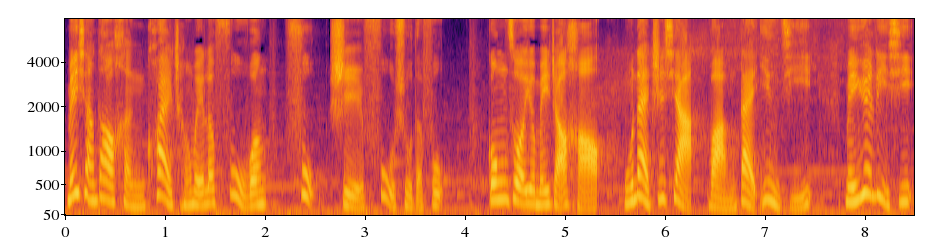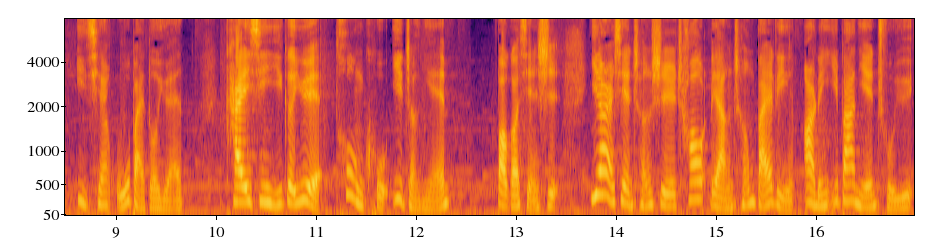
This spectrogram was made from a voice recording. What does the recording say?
没想到很快成为了富翁。富是负数的富。工作又没找好，无奈之下网贷应急，每月利息一千五百多元，开心一个月，痛苦一整年。报告显示，一二线城市超两成白领，二零一八年处于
